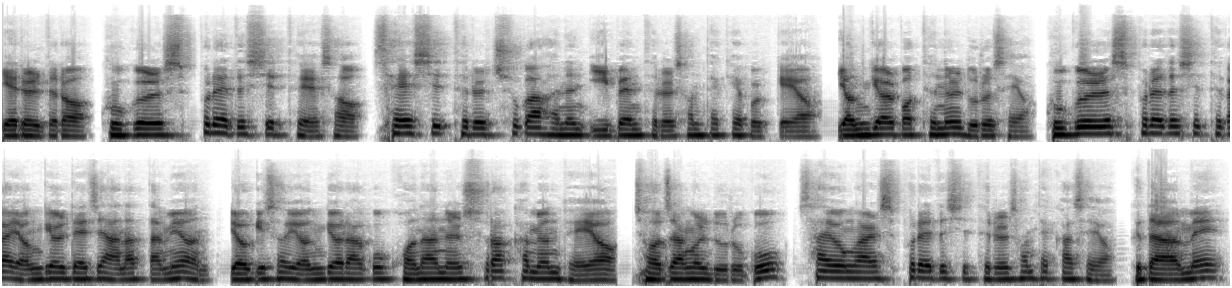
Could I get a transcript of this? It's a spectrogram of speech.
예를 들어 구글 스프레드 시트에서 새 시트를 추가하는 이벤트를 선택해 볼게요. 연결 버튼을 누르세요. 구글 스프레드 시트가 연결되지 않았다면 여기서 연결하고 권한을 수락하면 돼요. 저장을 누르고 사용할 스프레드 시트를 선택하세요. 그 다음에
